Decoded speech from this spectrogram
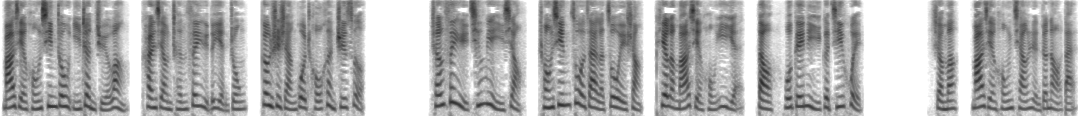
马显红心中一阵绝望，看向陈飞宇的眼中更是闪过仇恨之色。陈飞宇轻蔑一笑，重新坐在了座位上，瞥了马显红一眼，道：“我给你一个机会。”什么？马显红强忍着脑袋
